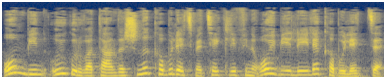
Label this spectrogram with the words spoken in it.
10 bin Uygur vatandaşını kabul etme teklifini oy birliğiyle kabul etti.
